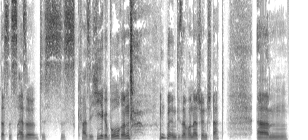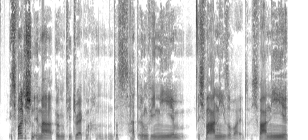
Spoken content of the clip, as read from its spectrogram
Das ist also, das ist quasi hier geboren. in dieser wunderschönen Stadt. Ähm, ich wollte schon immer irgendwie Drag machen. Das hat irgendwie nie, ich war nie so weit. Ich war nie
